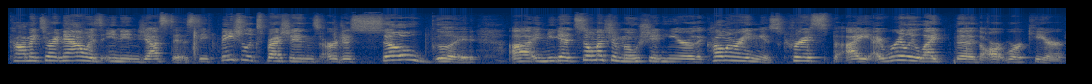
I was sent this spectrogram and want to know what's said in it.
comics right now is in Injustice. The facial expressions are just so good, uh, and you get so much emotion here. The coloring is crisp. I, I really like the, the artwork here.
